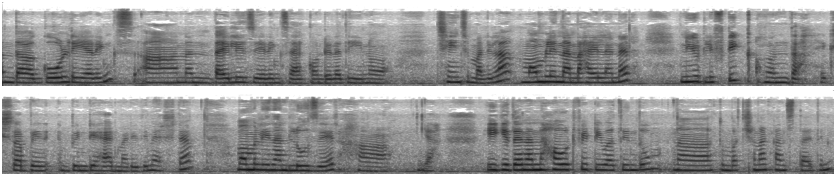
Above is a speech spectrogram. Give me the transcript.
ಒಂದು ಗೋಲ್ಡ್ ಇಯರಿಂಗ್ಸ್ ನನ್ನ ಡೈಲಿ ಇಯರಿಂಗ್ಸ್ ಹಾಕ್ಕೊಂಡಿರೋದು ಏನೂ ಚೇಂಜ್ ಮಾಡಿಲ್ಲ. ಮಾಮೂಲಿ ನನ್ನ ಹೈಲೈನರ್ ನ್ಯೂಡ್ ಲಿಫ್ಟಿಕ್ ಒಂದು ಎಕ್ಸ್ಟ್ರಾ ಬಿಂಡಿ ಹ್ಯಾಡ್ ಮಾಡಿದ್ದೀನಿ ಅಷ್ಟೇ. ಮಾಮೂಲಿ ನಾನು ಲೂಸ್ ಏರ್ ಯಾ ಹೀಗಿದೆ ನನ್ನ ಔಟ್ಫಿಟ್ ಇವತ್ತಿಂದು. ತುಂಬ ಚೆನ್ನಾಗಿ ಕಾಣಿಸ್ತಾ ಇದ್ದೀನಿ.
